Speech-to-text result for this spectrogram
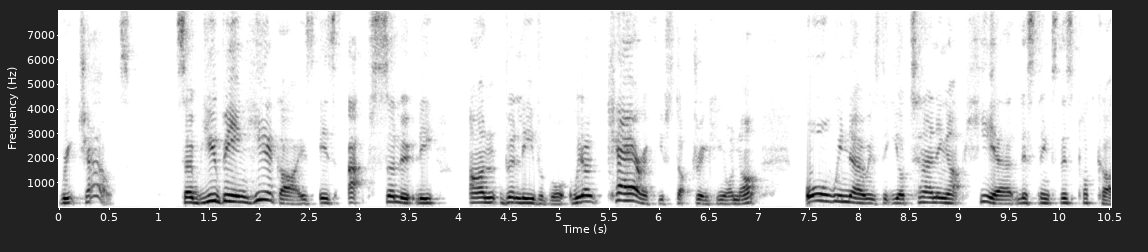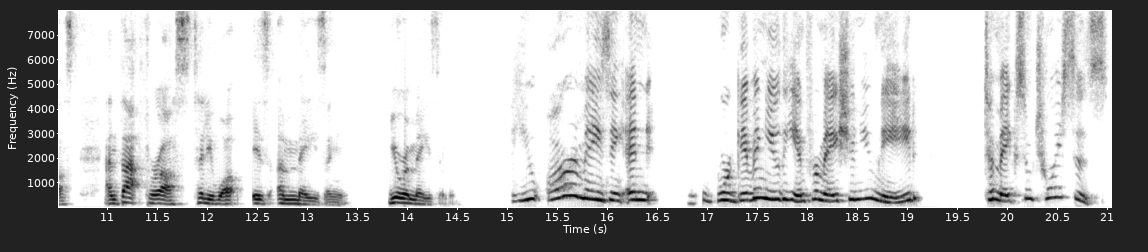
reach out. So you being here, guys, is absolutely unbelievable. We don't care if you stop drinking or not. All we know is that you're turning up here listening to this podcast. And that for us, tell you what, is amazing. You're amazing. You are amazing. And we're giving you the information you need to make some choices.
